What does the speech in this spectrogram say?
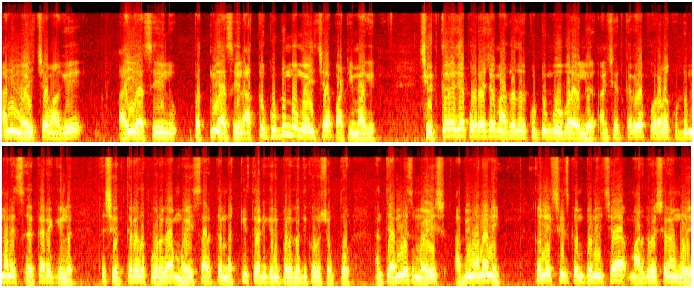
आणि महेशच्या मागे आई असेल पत्नी असेल अख्खं कुटुंब महेशच्या पाठीमागे. शेतकऱ्याच्या पोराच्या मागं जर कुटुंब उभं राहिलं आणि शेतकऱ्याच्या पोराला कुटुंबाने सहकार्य केलं तर शेतकऱ्याचा पोरगा महेशसारखं नक्कीच त्या ठिकाणी प्रगती करू शकतो. आणि त्यामुळेच महेश अभिमानाने कलर सीज कंपनीच्या मार्गदर्शनामुळे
